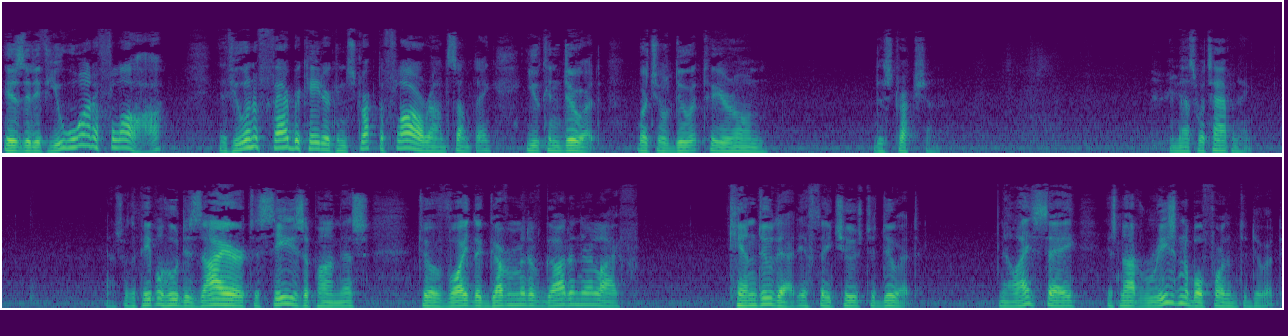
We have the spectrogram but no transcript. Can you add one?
is that if you want a flaw, if you want to fabricate or construct a flaw around something, you can do it, but you'll do it to your own destruction. And that's what's happening. And so the people who desire to seize upon this to avoid the government of God in their life can do that if they choose to do it. Now, I say it's not reasonable for them to do it,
